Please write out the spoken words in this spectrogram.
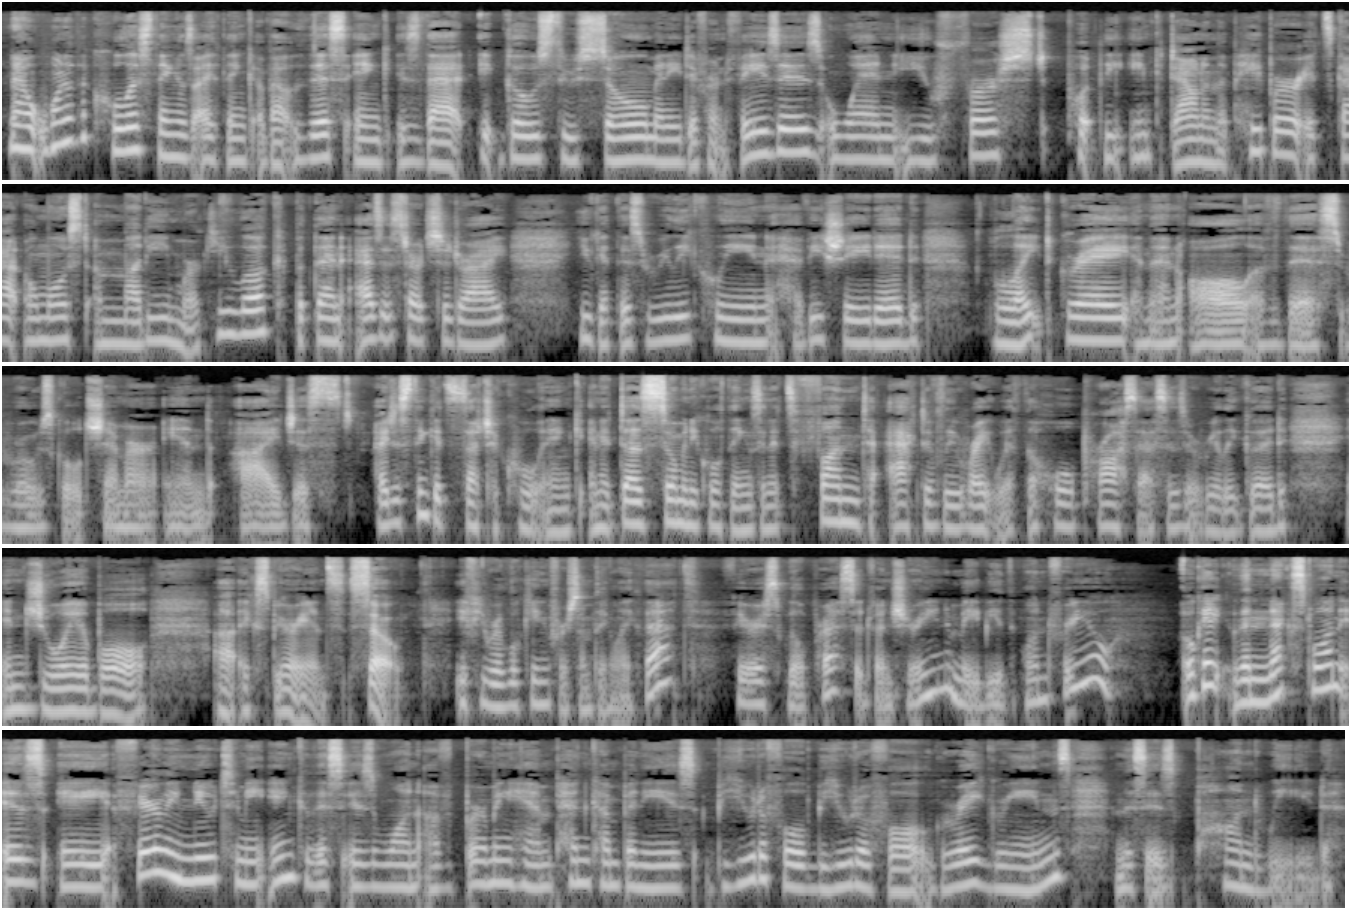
Now, one of the coolest things I think about this ink is that it goes through so many different phases. When you first put the ink down on the paper, it's got almost a muddy, murky look, but then as it starts to dry, you get this really clean, heavy shaded, light gray and then all of this rose gold shimmer. And I just I just think it's such a cool ink and it does so many cool things and it's fun to actively write with. The whole process is a really good enjoyable uh, experience. So if you are looking for something like that Ferris Wheel Press Adventurine may be the one for you. Okay, the next one is a fairly new to me ink. This is one of Birmingham Pen Company's beautiful, beautiful gray greens, and this is Pondweed.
